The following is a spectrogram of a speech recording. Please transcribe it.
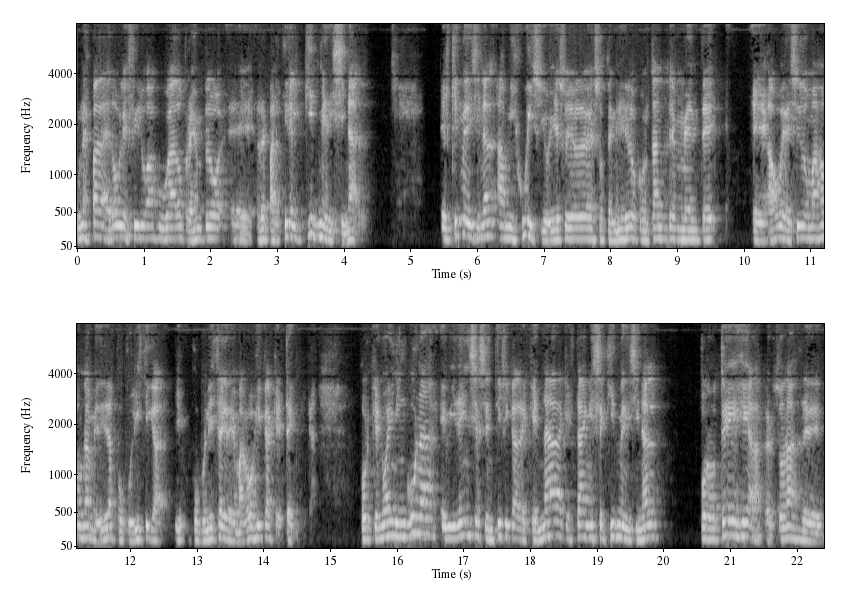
una espada de doble filo ha jugado, por ejemplo, eh, repartir el kit medicinal. El kit medicinal, a mi juicio, y eso yo lo he sostenido constantemente, eh, ha obedecido más a una medida populística populista y demagógica que técnica. Porque no hay ninguna evidencia científica de que nada que está en ese kit medicinal protege a las personas de,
